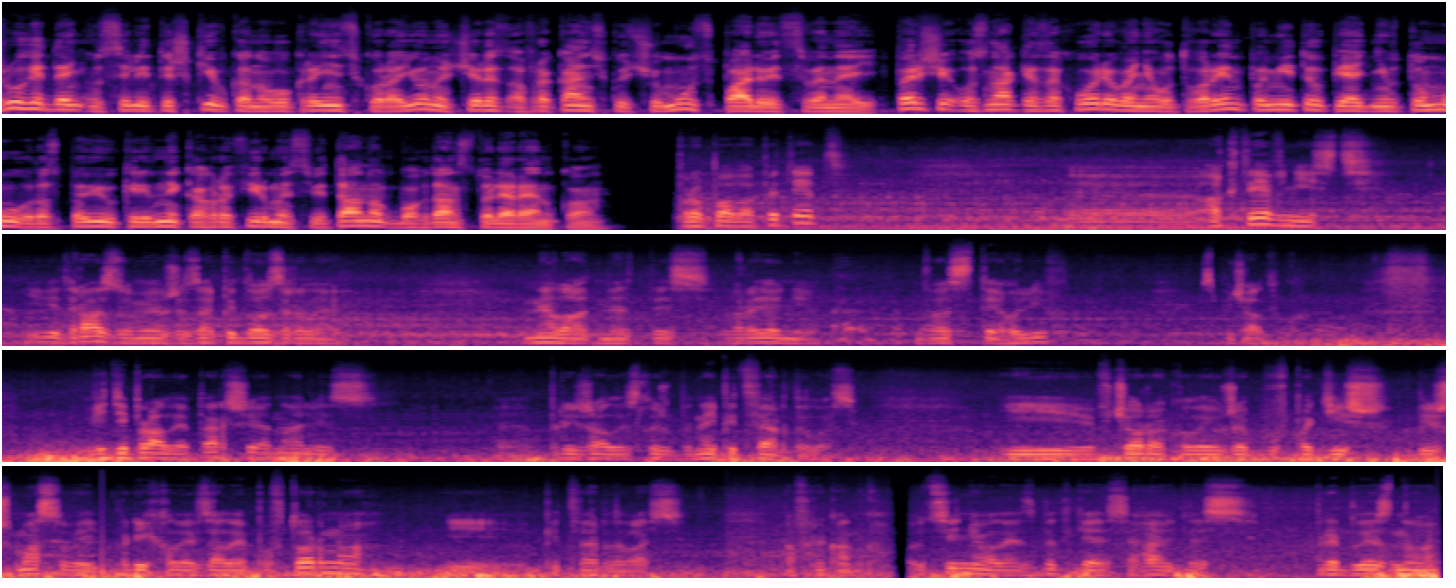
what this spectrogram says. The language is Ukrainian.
Другий день у селі Тишківка Новоукраїнського району через африканську чуму спалюють свиней. Перші ознаки захворювання у тварин помітив п'ять днів тому, розповів керівник агрофірми Світанок Богдан Столяренко. пропав апетит, е, активність, і відразу ми вже запідозрили неладне десь в районі 20 голів спочатку. Відібрали перший аналіз, е, приїжджали служби, не підтвердилось. І вчора, коли вже був падіж більш масовий, приїхали, взяли повторно і підтвердилась африканка. Оцінювали збитки сягають десь приблизно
